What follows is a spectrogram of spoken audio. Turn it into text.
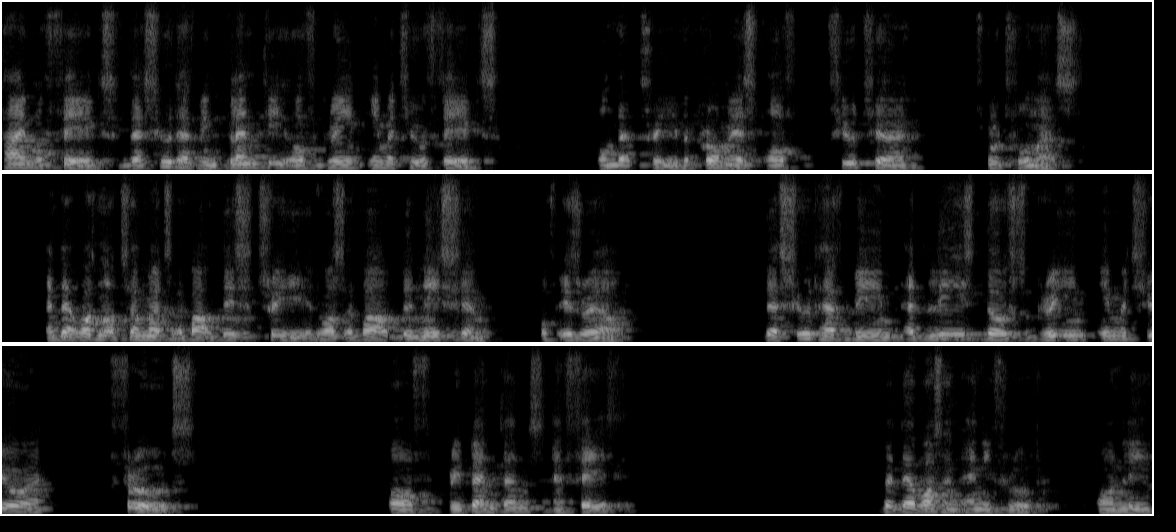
time of figs, there should have been plenty of green, immature figs on that tree, the promise of future fruitfulness. And that was not so much about this tree, it was about the nation of Israel. There should have been at least those green, immature fruits of repentance and faith, but there wasn't any fruit, only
